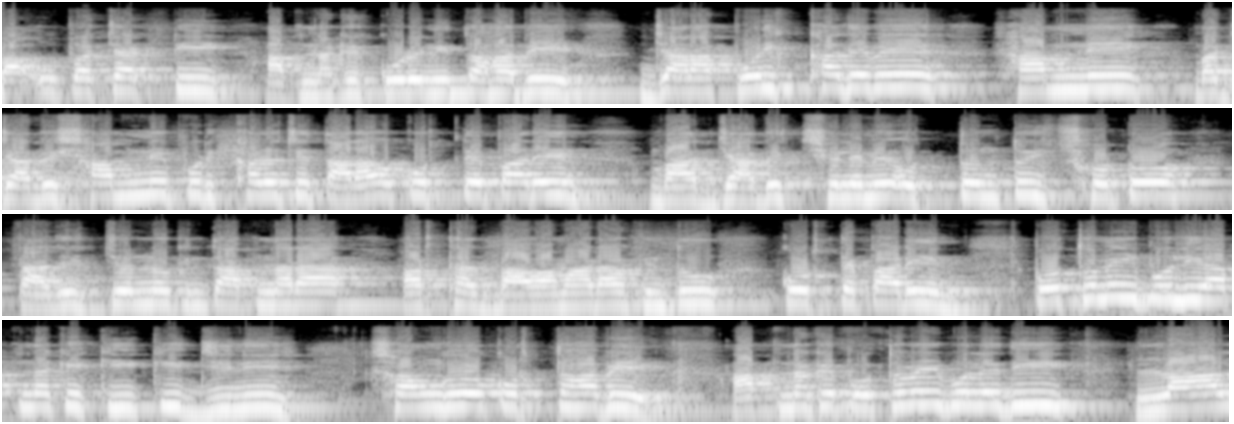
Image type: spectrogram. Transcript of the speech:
বা উপাচারটি আপনাকে করে নিতে হবে। যারা পরীক্ষা দেবে সামনে বা যাদের সামনে পরীক্ষা রয়েছে তারাও করতে পারেন বা যাদের ছেলে মেয়ে অত্যন্তই ছোট তাদের জন্য কিন্তু আপনারা অর্থাৎ বাবা মারাও কিন্তু করতে পারেন। প্রথমেই বলি আপনাকে কি কি জিনিস সংগ্রহ করতে হবে। আপনাকে প্রথমেই বলে দিই, লাল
